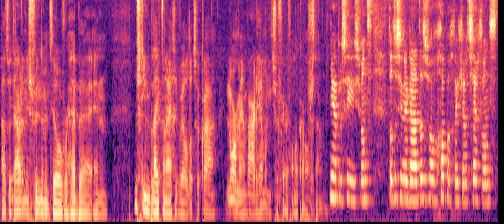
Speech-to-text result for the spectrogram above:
laten we daar dan eens fundamenteel over hebben. En misschien blijkt dan eigenlijk wel dat we qua normen en waarden helemaal niet zo ver van elkaar afstaan. Ja, precies. Want dat is inderdaad, dat is wel grappig dat je dat zegt. Want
